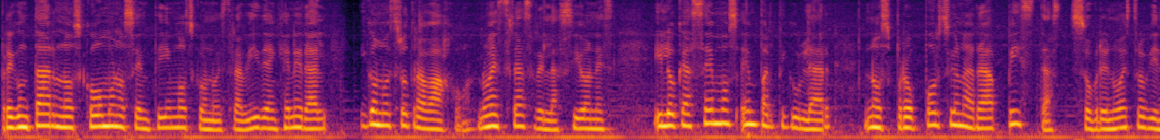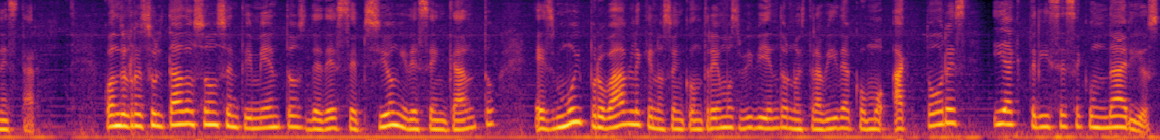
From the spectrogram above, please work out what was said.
preguntarnos cómo nos sentimos con nuestra vida en general y con nuestro trabajo, nuestras relaciones y lo que hacemos en particular nos proporcionará pistas sobre nuestro bienestar. Cuando el resultado son sentimientos de decepción y desencanto, es muy probable que nos encontremos viviendo nuestra vida como actores y actrices secundarios.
